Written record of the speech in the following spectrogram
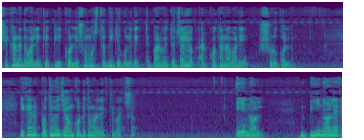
সেখানে দেওয়া লিঙ্কে ক্লিক করলে সমস্ত ভিডিওগুলি দেখতে পারবে। তো যাই হোক, আর কথা না বাড়িয়ে শুরু করলাম। এখানে প্রথমে যে অঙ্কটি তোমরা দেখতে পাচ্ছ এ নল বি নলের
